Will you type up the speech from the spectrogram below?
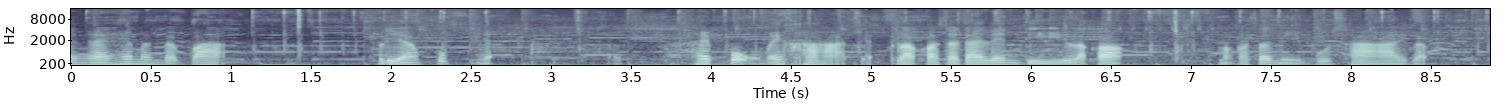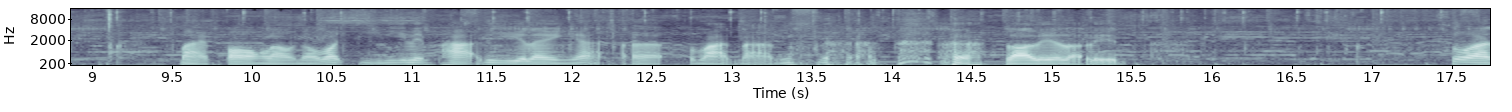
ยังไงให้มันแบบว่าเลี้ยงปุ๊บเนี่ยให้โป่งไม่ขาดเนี่ยเราก็จะได้เล่นดีแล้วก็มันก็จะมีผู้ชายแบบหมายปองเราเนาะว่าอีนี่เล่นพระดีอะไรอย่างเงี้ยเออประมาณนั้นล้อเล่นล้อเล่นส่วน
